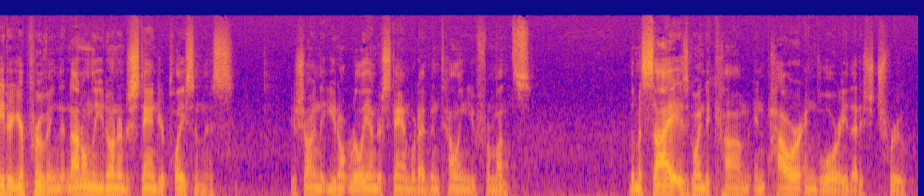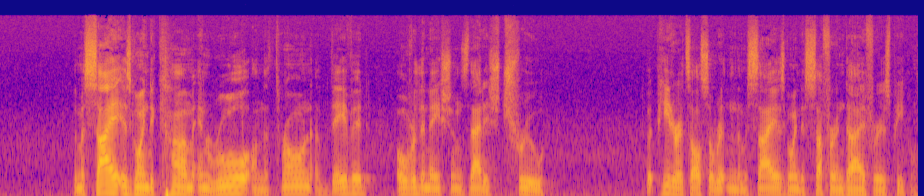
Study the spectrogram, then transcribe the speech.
Peter, you're proving that not only you don't understand your place in this, you're showing that you don't really understand what I've been telling you for months. The Messiah is going to come in power and glory, that is true. The Messiah is going to come and rule on the throne of David over the nations, that is true. But Peter, it's also written the Messiah is going to suffer and die for his people.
